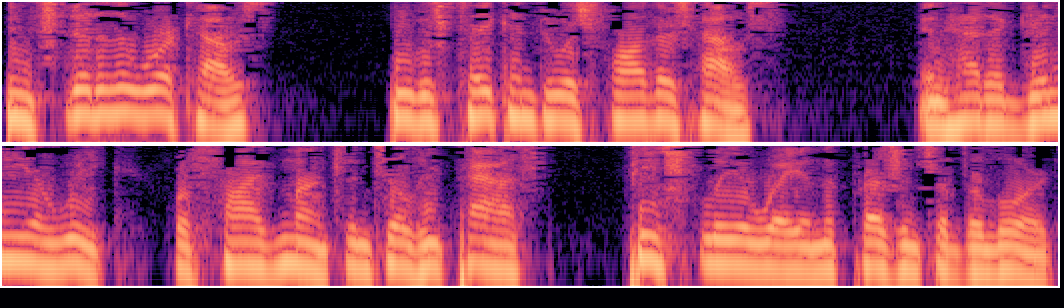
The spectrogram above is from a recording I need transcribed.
Instead of the workhouse, he was taken to his father's house and had a guinea a week for five months until he passed peacefully away in the presence of the Lord.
